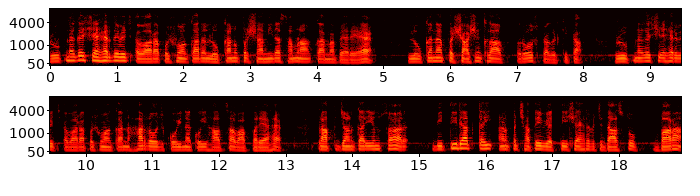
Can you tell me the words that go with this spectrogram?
ਰੂਪਨਗਰ ਸ਼ਹਿਰ ਦੇ ਵਿੱਚ ਅਵਾਰਾ ਪਸ਼ੂਆਂ ਕਾਰਨ ਲੋਕਾਂ ਨੂੰ ਪਰੇਸ਼ਾਨੀ ਦਾ ਸਾਹਮਣਾ ਕਰਨਾ ਪੈ ਰਿਹਾ ਹੈ। ਲੋਕਾਂ ਨੇ ਪ੍ਰਸ਼ਾਸਨ ਖਿਲਾਫ ਰੋਸ ਪ੍ਰਗਟ ਕੀਤਾ। ਰੂਪਨਗਰ ਸ਼ਹਿਰ ਵਿੱਚ ਅਵਾਰਾ ਪਸ਼ੂਆਂ ਕਾਰਨ ਹਰ ਰੋਜ਼ ਕੋਈ ਨਾ ਕੋਈ ਹਾਦਸਾ ਵਾਪਰ ਰਿਹਾ ਹੈ। ਪ੍ਰਾਪਤ ਜਾਣਕਾਰੀ ਅਨੁਸਾਰ ਬੀਤੀ ਰਾਤ ਕਈ ਅਣਪਛਾਤੇ ਵਿਅਕਤੀ ਸ਼ਹਿਰ ਵਿੱਚ 10 ਤੋਂ 12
